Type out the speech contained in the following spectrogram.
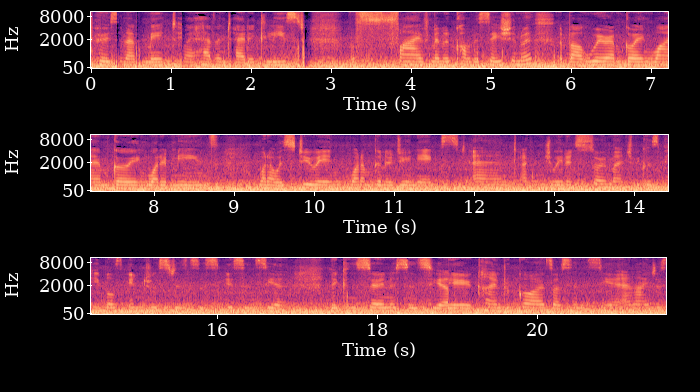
person I've met who I haven't had at least a five minute conversation with about where I'm going, why I'm going, what it means, what I was doing, what I'm going to do next. And I've enjoyed it so much because people's interest is, is, is sincere, their concern is sincere, their kind regards are sincere, and I just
